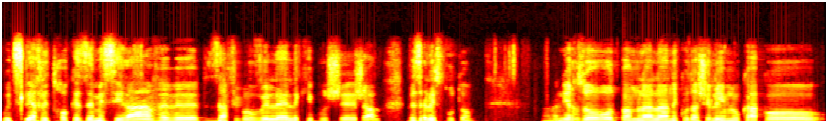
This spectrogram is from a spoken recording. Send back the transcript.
הוא הצליח לדחוק איזה מסירה, וזה אפילו הוביל לכיבוש אה, שער, וזה לזכותו. אני אחזור עוד פעם לנקודה שלי עם לוקאקו,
